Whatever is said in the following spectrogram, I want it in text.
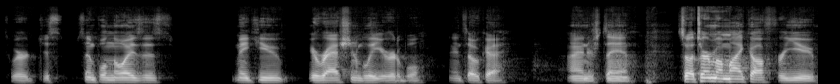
It's where just simple noises make you irrationally irritable, and it's okay. I understand. So I turn my mic off for you.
